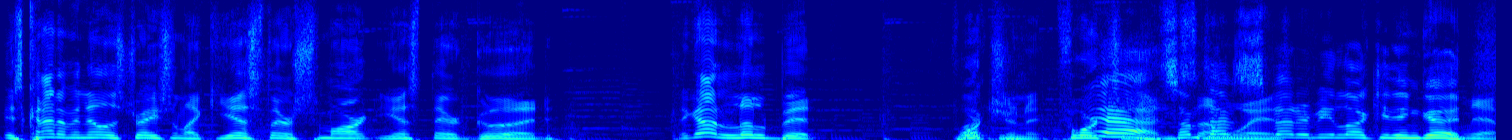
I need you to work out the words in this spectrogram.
it's kind of an illustration. Like, yes, they're smart. Yes, they're good. They got a little bit fortunate. Fortunate. yeah, some sometimes ways. it's better to be lucky than good. Yeah.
